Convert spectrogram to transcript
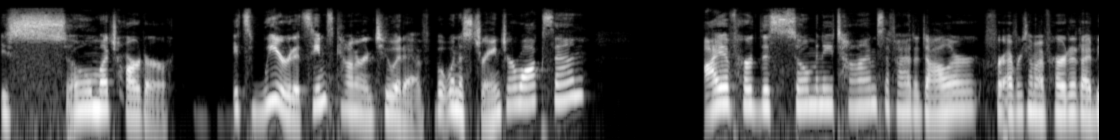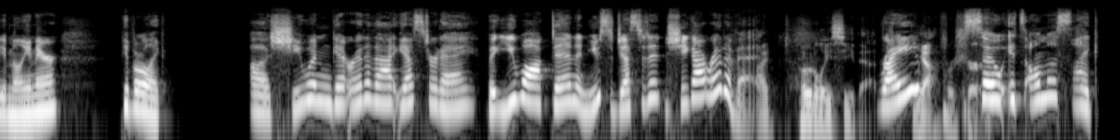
is so much harder. It's weird. It seems counterintuitive, but when a stranger walks in, I have heard this so many times. If I had a dollar for every time I've heard it, I'd be a millionaire. People are like, uh, she wouldn't get rid of that yesterday, but you walked in and you suggested it and she got rid of it. I totally see that. right? Yeah, for sure. So it's almost like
